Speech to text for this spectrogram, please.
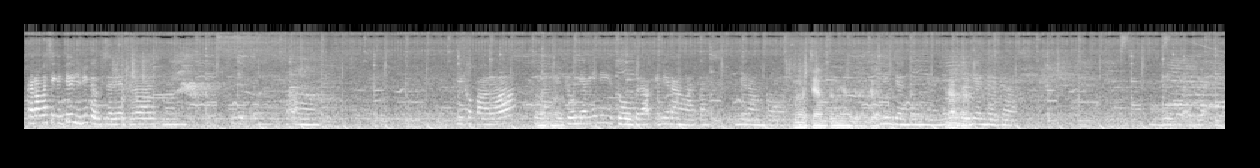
karena masih kecil jadi nggak bisa lihat jelas mam Gitu. Ini kepala tulang Mhm. hidung yang ini tuh gerak ini rahang atas ini rahang bawah Oh jantungnya gerak-gerak. ini jantungnya ini bagian dada ini gerak-gerak dia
